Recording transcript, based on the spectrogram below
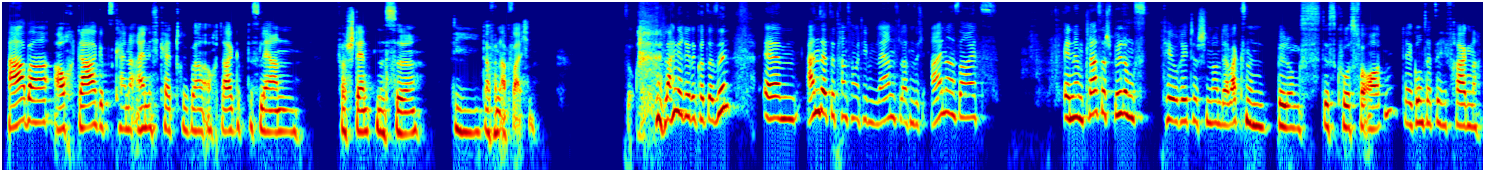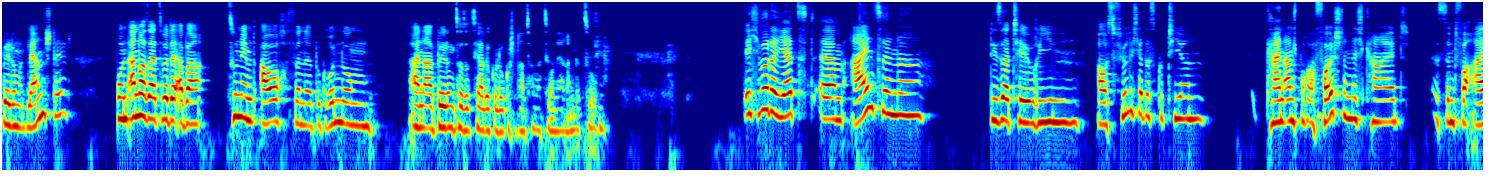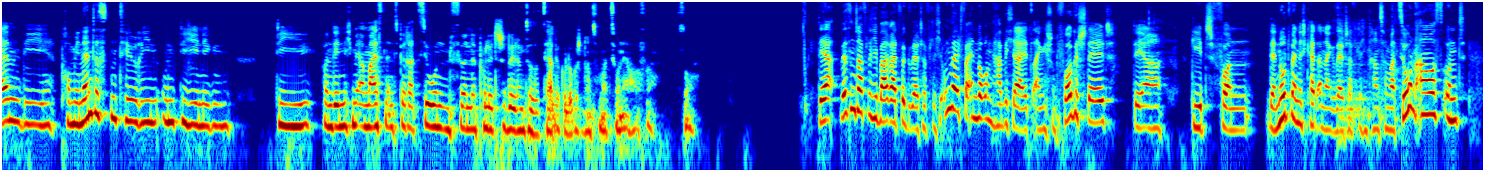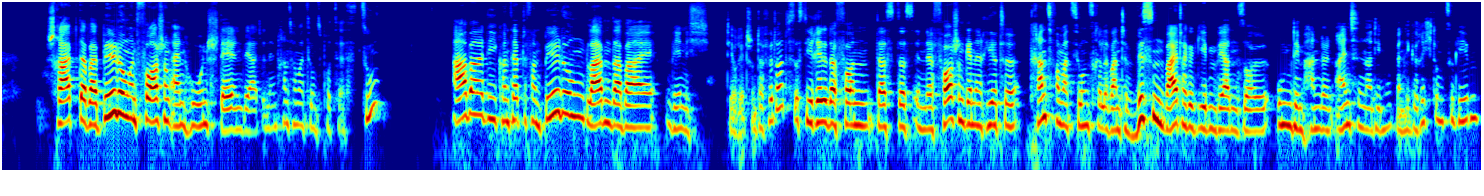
Aber auch da gibt es keine Einigkeit drüber. Auch da gibt es Lernverständnisse, die davon abweichen. So, lange Rede, kurzer Sinn. Ähm, Ansätze transformativen Lernens lassen sich einerseits in einem klassisch bildungstheoretischen und Erwachsenenbildungsdiskurs verorten, der grundsätzliche Fragen nach Bildung und Lernen stellt. Und andererseits wird er aber zunehmend auch für eine Begründung einer Bildung zur sozial-ökologischen Transformation herangezogen. Ich würde jetzt ähm, einzelne dieser Theorien ausführlicher diskutieren. Kein Anspruch auf Vollständigkeit, es sind vor allem die prominentesten Theorien und diejenigen, die, von denen ich mir am meisten Inspirationen für eine politische Bildung zur sozial-ökologischen Transformation erhoffe. So. Der wissenschaftliche Beirat für gesellschaftliche Umweltveränderung habe ich ja jetzt eigentlich schon vorgestellt. Der geht von der Notwendigkeit einer gesellschaftlichen Transformation aus und schreibt dabei Bildung und Forschung einen hohen Stellenwert in den Transformationsprozess zu. Aber die Konzepte von Bildung bleiben dabei wenig theoretisch unterfüttert. Es ist die Rede davon, dass das in der Forschung generierte transformationsrelevante Wissen weitergegeben werden soll, um dem Handeln Einzelner die notwendige Richtung zu geben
